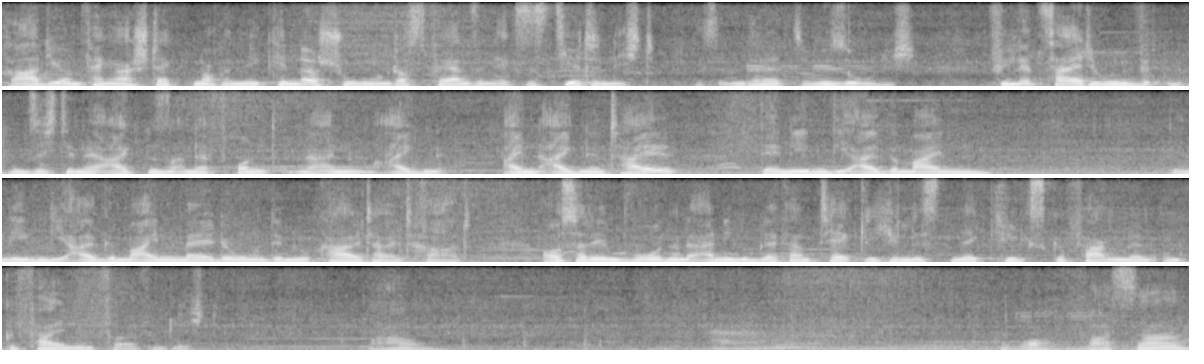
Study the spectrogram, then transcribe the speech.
Radioempfänger steckten noch in den Kinderschuhen und das Fernsehen existierte nicht. Das Internet sowieso nicht. Viele Zeitungen widmeten sich den Ereignissen an der Front in einem eigenen, einen eigenen Teil, der neben die allgemeinen, der neben die allgemeinen Meldungen und den Lokalteil trat. Außerdem wurden in einigen Blättern tägliche Listen der Kriegsgefangenen und Gefallenen veröffentlicht. Wow. Er braucht Wasser.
